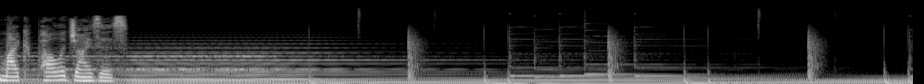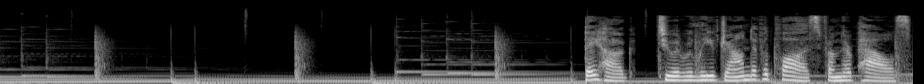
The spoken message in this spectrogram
Mike apologizes. They hug, to a relieved round of applause from their pals.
